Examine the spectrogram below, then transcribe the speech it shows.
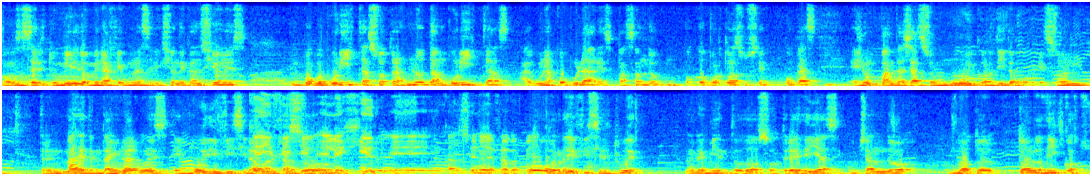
Vamos a hacer este humilde homenaje con una selección de canciones, un poco puristas, otras no tan puristas, algunas populares, pasando un poco por todas sus épocas en un pantallazo muy cortito, porque son más de 31 álbumes, es muy difícil Qué abarcar difícil todo. elegir eh, canciones de Flaco Espineta. Oh, re difícil. Estuve, no les miento, dos o tres días escuchando no to- todos los discos,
